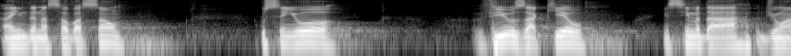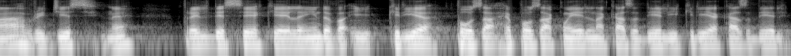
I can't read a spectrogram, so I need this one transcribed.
ainda na salvação, o Senhor viu Zaqueu em cima da de uma árvore e disse, né, para ele descer, que ele ainda vai, e queria pousar, repousar com ele na casa dele e queria a casa dele.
